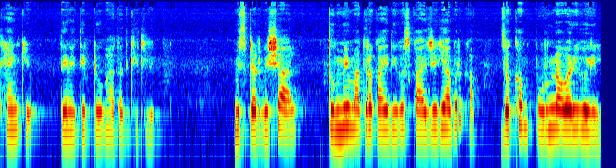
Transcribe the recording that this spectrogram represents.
थँक्यू तिने ती ट्यूब हातात घेतली. मिस्टर विशाल तुम्ही मात्र काही दिवस काळजी घ्या बरं का? जखम पूर्णवरी होईल.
